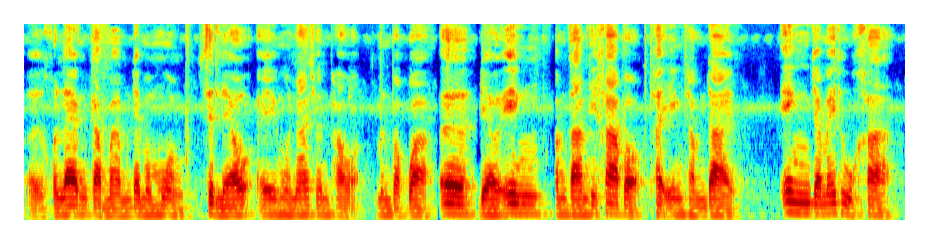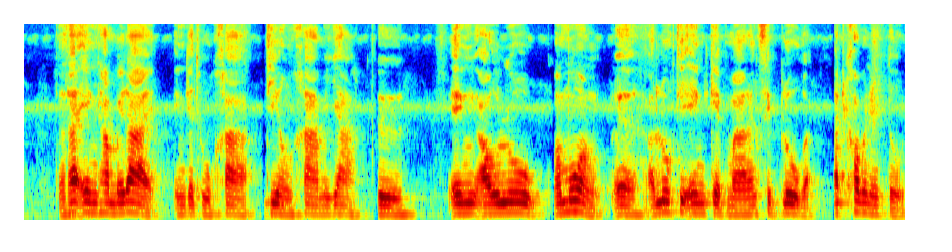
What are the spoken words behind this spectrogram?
เออคนแรกมันกลับมามันได้มะม่วง เสร็จแล้วไอ้หัวหน้าชนเผ่าอะมันบอกว่า เออ เดี๋ยวเองทำตามที่ข้าบอก ถ้าเองทำได้ เองจะไม่ถูกฆ่า แต่ถ้าเองทำไม่ได้ เองจะถูกฆ่าที่ของข้าไม่ยาก คือ เองเอาลูกมะม่วง เออ เอาลูกที่เองเก็บมาทั้งสิบลูกอะยัดเข้าไปในตูด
